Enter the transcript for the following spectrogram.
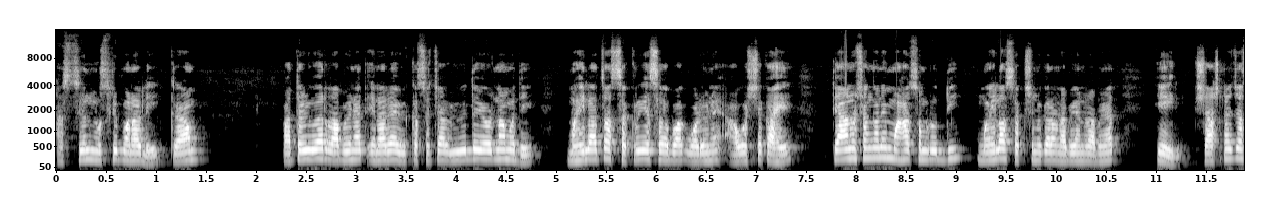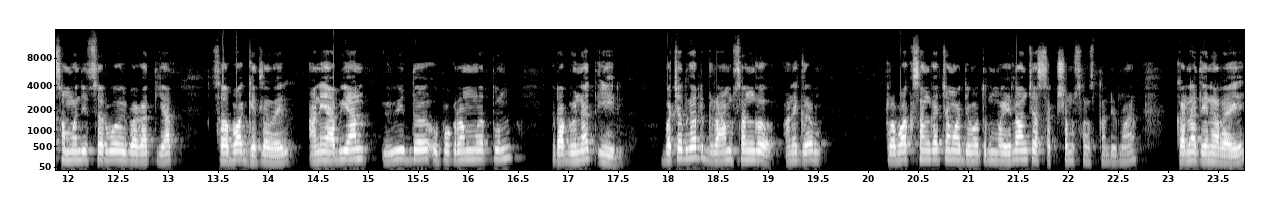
हसन मुश्रीफ म्हणाले ग्राम पातळीवर राबविण्यात येणाऱ्या विकासाच्या विविध योजनांमध्ये महिलांचा सक्रिय सहभाग वाढविणे आवश्यक आहे. त्या अनुषंगाने महासमृद्धी महिला सक्षमीकरण अभियान राबविण्यात येईल. शासनाच्या संबंधित सर्व विभागात यात सहभाग घेतला जाईल आणि अभियान विविध उपक्रमातून राबविण्यात येईल. बचतगट ग्रामसंघ आणि ग्राम प्रभाग संघाच्या माध्यमातून महिलांच्या सक्षम संस्था निर्माण करण्यात येणार आहे.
